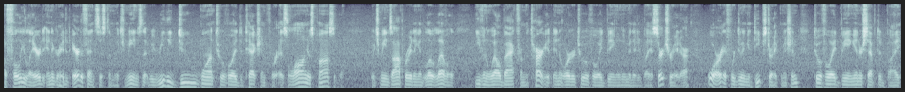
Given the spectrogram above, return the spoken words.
a fully layered integrated air defense system, which means that we really do want to avoid detection for as long as possible, which means operating at low level, even well back from the target, in order to avoid being illuminated by a search radar, or if we're doing a deep strike mission, to avoid being intercepted by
